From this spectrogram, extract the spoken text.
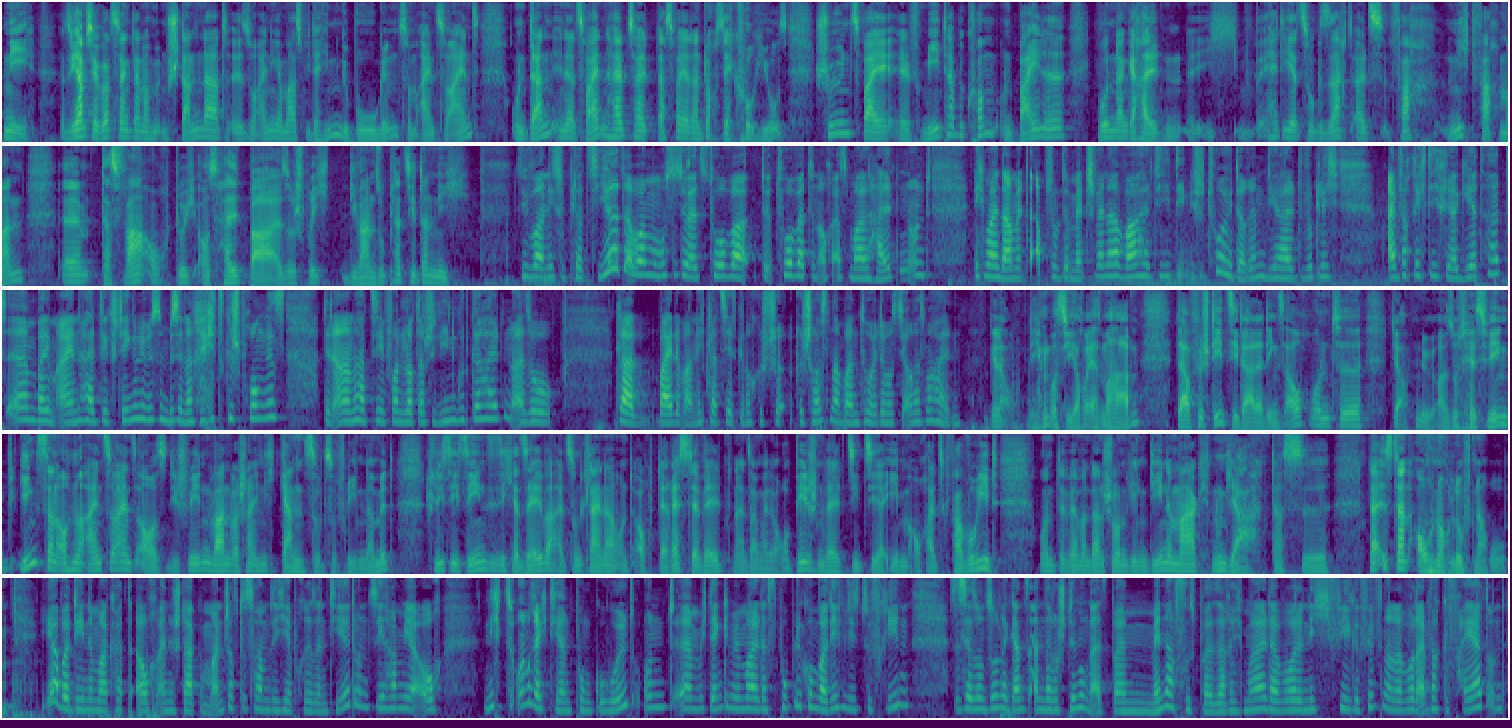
Nee, also sie haben es ja Gott sei Dank dann noch mit dem Standard äh, so einigermaßen wieder hingebogen zum 1 zu 1. Und dann in der zweiten Halbzeit, das war ja dann doch sehr kurios, schön zwei Elfmeter bekommen und beide wurden dann gehalten. Ich hätte jetzt so gesagt, als Fach, Nicht-Fachmann, äh, das war auch durchaus haltbar. Also sprich, die waren so platziert dann nicht sie war nicht so platziert, aber man musste sie als Torwart, dann auch erstmal halten. Und ich meine, damit absolute Matchwinner war halt die dänische Torhüterin, die halt wirklich einfach richtig reagiert hat. Ähm, bei dem einen halbwegs stehen geblieben ist, ein bisschen nach rechts gesprungen ist. Den anderen hat sie von Lotta Schelin gut gehalten. Also Klar, beide waren nicht platziert genug gesch geschossen, aber ein Torhüter muss die auch erstmal halten. Genau, den muss ich auch erstmal haben. Dafür steht sie da allerdings auch. Und äh, ja, nö, also deswegen ging es dann auch nur 1 zu 1 aus. Die Schweden waren wahrscheinlich nicht ganz so zufrieden damit. Schließlich sehen sie sich ja selber als so ein kleiner und auch der Rest der Welt, nein, sagen wir der europäischen Welt, sieht sie ja eben auch als Favorit. Und äh, wenn man dann schon gegen Dänemark, nun ja, das, äh, da ist dann auch noch Luft nach oben. Ja, aber Dänemark hat auch eine starke Mannschaft, das haben sie hier präsentiert und sie haben ja auch nicht zu Unrecht hier einen Punkt geholt. Und ähm, ich denke mir mal, das Publikum war definitiv zufrieden. Es ist ja so, so eine ganz andere Stimmung als beim Männerfußball, sag ich mal. Da wurde nicht viel gepfiffen, sondern da wurde einfach gefeiert. Und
